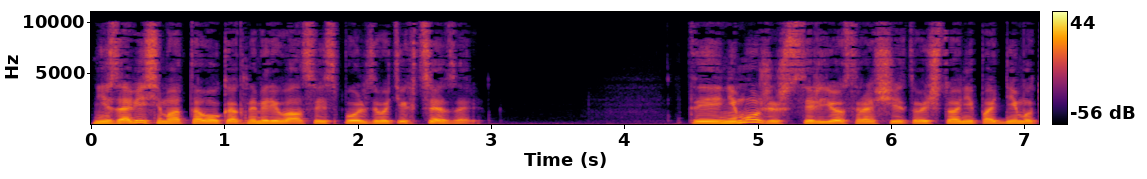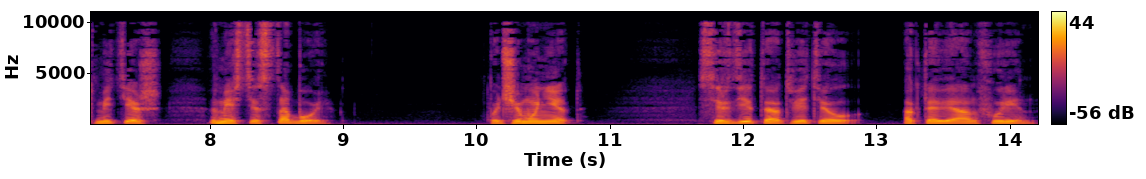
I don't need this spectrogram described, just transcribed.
независимо от того, как намеревался использовать их Цезарь. Ты не можешь всерьез рассчитывать, что они поднимут мятеж вместе с тобой?» «Почему нет?» — сердито ответил Октавиан Фурин.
